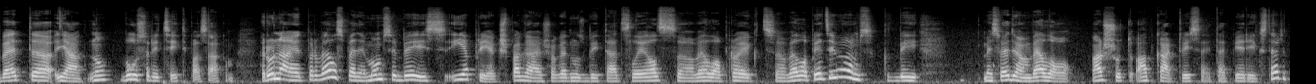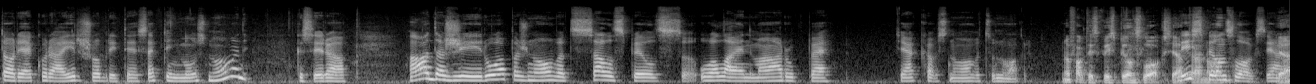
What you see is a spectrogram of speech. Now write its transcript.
Bet jā, nu, būs arī citi pasākumi. Runājot par velospēdiem, mums ir bijis iepriekš, pagājušo gadu mums bija tāds liels velo projekts, velo piedzīvojums, kad bija, mēs veidojam velo maršrutu apkārt visai tai pierīgas teritorijai, kurā ir šobrīd tie septiņi mūsu novadi, kas ir Ādaži, Ropažu novads, Salaspils, Olaini, Mārupe, Ķekavas novads un Ogra. Nu, faktiski viss pilns lokus. Jā, viss pilns no, lokus, jā. jā,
